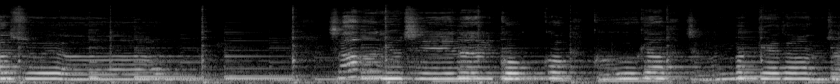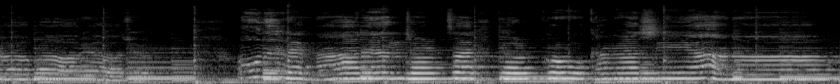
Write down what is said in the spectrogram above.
잡아줘요. 작은 휴지는 꼭꼭 구겨 창문 밖에 던져버려줘. 오늘의 나는 절대 결코 강하지 않아.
